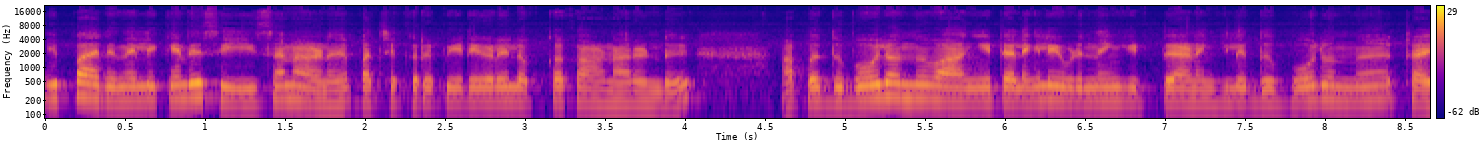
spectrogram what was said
ഇപ്പം അരിനെല്ലിക്കന്റെ സീസണാണ് പച്ചക്കറി പീടികളിലൊക്കെ കാണാറുണ്ട്. അപ്പോൾ ഇതുപോലെ ഒന്ന് വാങ്ങിയിട്ട് അല്ലെങ്കിൽ എവിടുന്നെങ്കിലും കിട്ടുകയാണെങ്കിൽ ഇതുപോലെ ഒന്ന് ട്രൈ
